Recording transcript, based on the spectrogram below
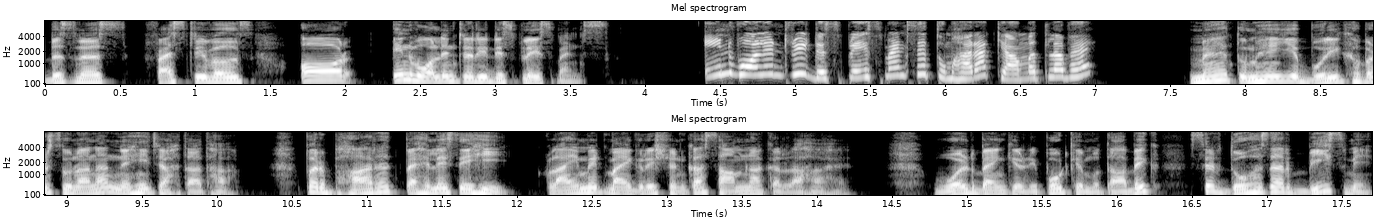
business festivals और इनवॉलेंटरी डिस्प्लेसमेंट्स इनवॉलेंट्री डिस्प्लेसमेंट से तुम्हारा क्या मतलब है? मैं तुम्हें ये बुरी खबर सुनाना नहीं चाहता था, पर भारत पहले से ही क्लाइमेट माइग्रेशन का सामना कर रहा है। वर्ल्ड बैंक की रिपोर्ट के मुताबिक सिर्फ़ 2020 में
